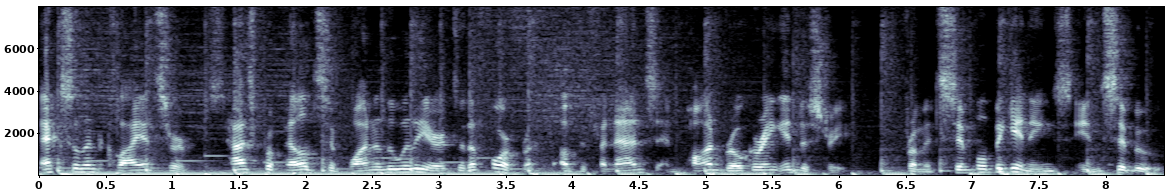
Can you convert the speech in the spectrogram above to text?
Excellent client service has propelled Cebuana Lhuillier to the forefront of the finance and pawn brokering industry from its simple beginnings in Cebu.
